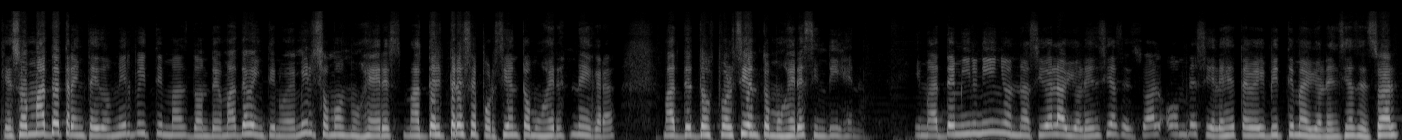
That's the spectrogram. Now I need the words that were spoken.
que son más de 32 mil víctimas, donde más de 29 mil somos mujeres, más del 13% mujeres negras, más del 2% mujeres indígenas y más de mil niños nacidos de la violencia sexual, hombres y LGTBI víctimas de violencia sexual,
